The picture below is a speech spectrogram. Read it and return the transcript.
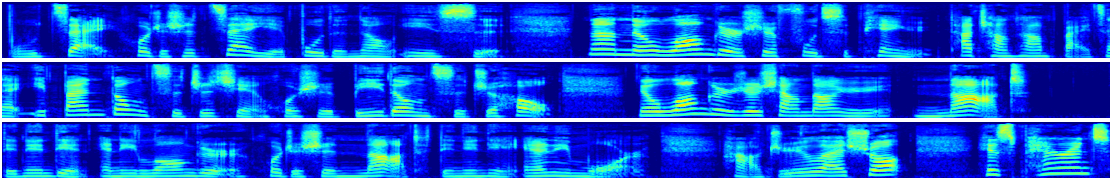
不再或者是再也不的那种意思。那 no longer 是副词片语，它常常摆在一般动词之前或是 be 动词之后。no longer 就相当于 not 点点点 any longer 或者是 not 点点点 anymore。好，举例来说，His parents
